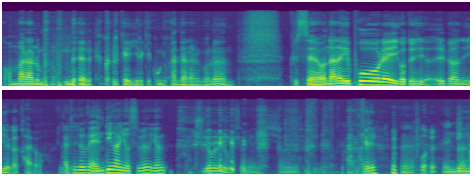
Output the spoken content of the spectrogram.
엄마라는 부분을 그렇게 이렇게 공격한다라는 거는 글쎄요. 나는 이 폴의 이것도 일변 이해가 가요. 하여튼 저는 엔딩 아니었으면 그냥 죽여버리려고 했어요. 그냥 장놈의 새끼. 아들 네. 엔딩만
